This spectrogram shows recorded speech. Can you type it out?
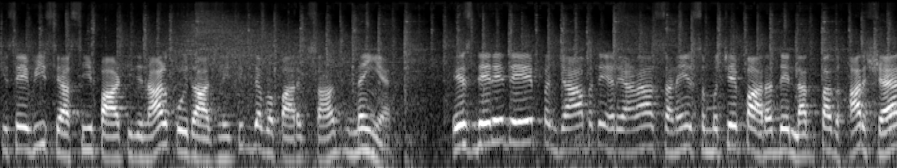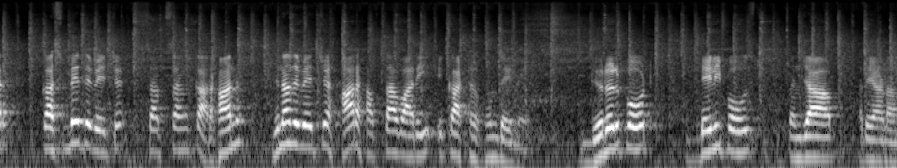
ਕਿਸੇ ਵੀ ਸਿਆਸੀ ਪਾਰਟੀ ਦੇ ਨਾਲ ਕੋਈ ਰਾਜਨੀਤਿਕ ਜਾਂ ਵਪਾਰਕ ਸਾਂਝ ਨਹੀਂ ਹੈ। ਇਸ ਡੇਰੇ ਦੇ ਪੰਜਾਬ ਅਤੇ ਹਰਿਆਣਾ ਸਣੇ ਸਮੁੱਚੇ ਭਾਰਤ ਦੇ ਲਗਭਗ ਹਰ ਸ਼ਹਿਰ, ਕਸਬੇ ਦੇ ਵਿੱਚ ਸਤਸੰਗ ਘਰ ਹਨ, ਜਿਨ੍ਹਾਂ ਦੇ ਵਿੱਚ ਹਰ ਹਫ਼ਤਾਵਾਰੀ ਇਕੱਠ ਹੁੰਦੇ ਨੇ। Bureau report, Daily Post, Punjab, Haryana,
